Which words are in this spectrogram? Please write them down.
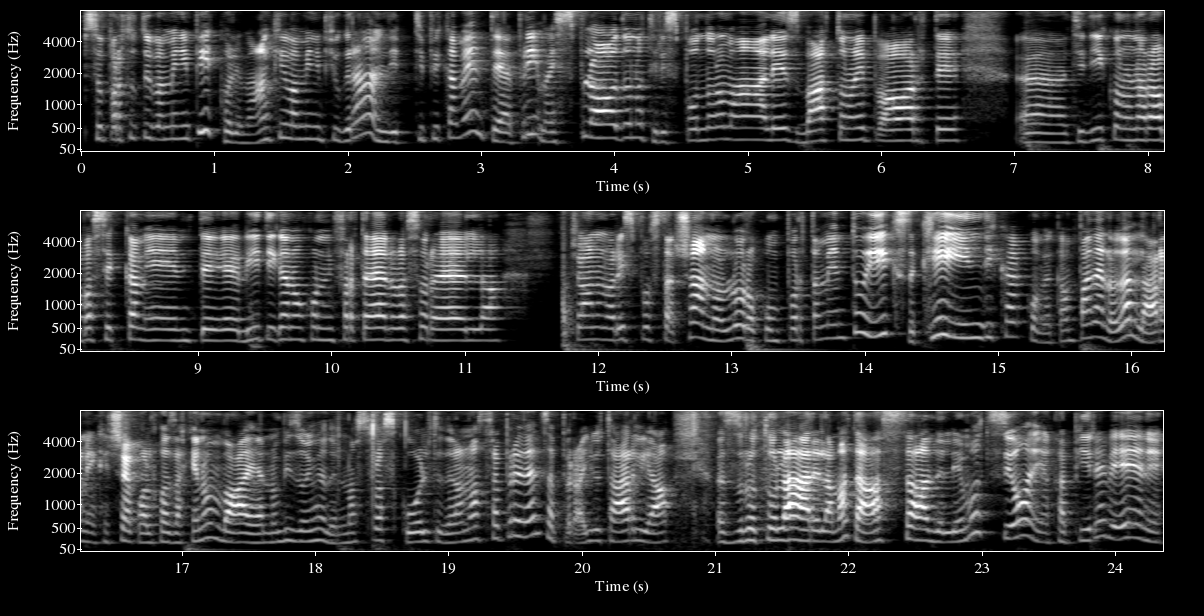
soprattutto i bambini piccoli, ma anche i bambini più grandi, tipicamente prima esplodono, ti rispondono male, sbattono le porte, eh, ti dicono una roba seccamente, litigano con il fratello la sorella, hanno una risposta, hanno il loro comportamento X che indica come campanello d'allarme che c'è qualcosa che non va e hanno bisogno del nostro ascolto e della nostra presenza per aiutarli a srotolare la matassa delle emozioni, a capire bene,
